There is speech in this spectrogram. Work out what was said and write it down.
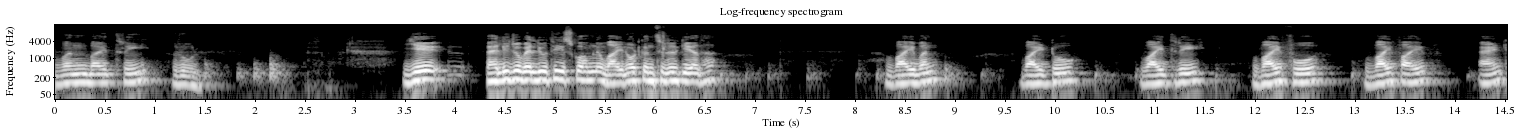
one by three rule ये पहली जो वैल्यू थी, इसको हमने वाई नॉट कंसिडर किया था। Y one Y two Y three Y four Y five and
